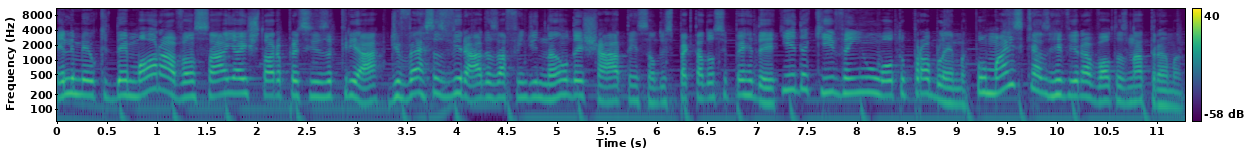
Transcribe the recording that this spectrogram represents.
ele meio que demora a avançar e a história precisa criar diversas viradas a fim de não deixar a atenção do espectador se perder. E daqui vem um outro problema. Por mais que as reviravoltas na trama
